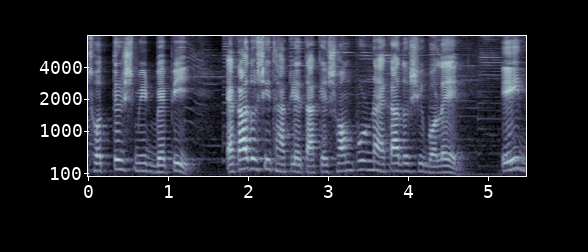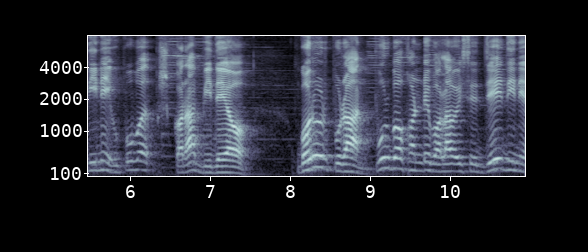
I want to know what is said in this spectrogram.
ছত্রিশ মিনিট ব্যাপী একাদশী থাকলে তাকে সম্পূর্ণ একাদশী বলে। এই দিনে উপবাস করা বিধেয়। গরুর পুরাণ পূর্বখণ্ডে বলা হয়েছে, যে দিনে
